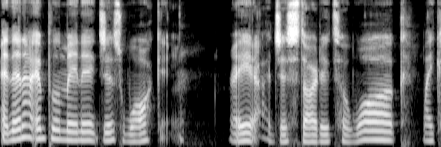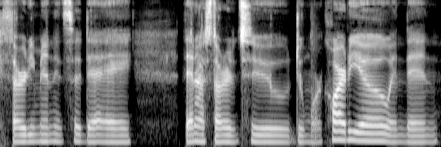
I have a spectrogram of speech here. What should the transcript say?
And then I implemented just walking right? I just started to walk like 30 minutes a day. Then I started to do more cardio, and then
